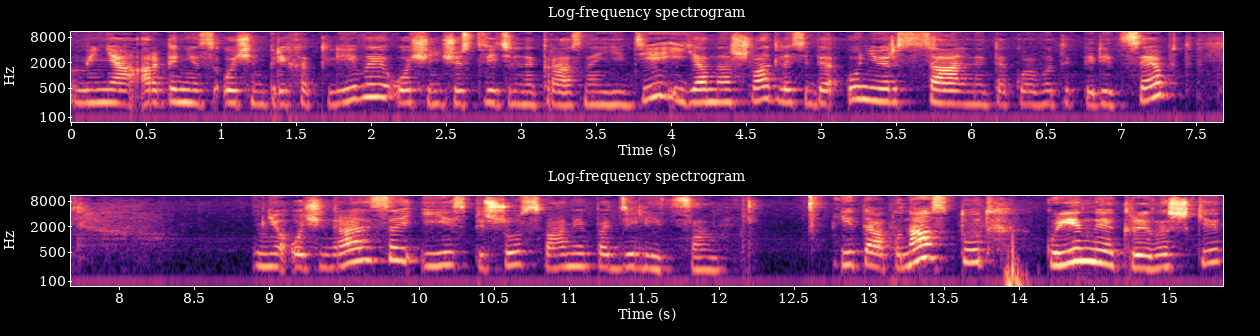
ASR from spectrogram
У меня организм очень прихотливый, очень чувствительный к красной еде. И я нашла для себя универсальный такой вот рецепт. Мне очень нравится и спешу с вами поделиться. Итак, у нас тут куриные крылышки,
